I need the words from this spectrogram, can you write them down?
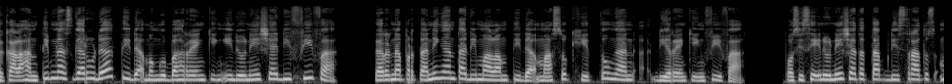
Kekalahan timnas Garuda tidak mengubah ranking Indonesia di FIFA karena pertandingan tadi malam tidak masuk hitungan di ranking FIFA. Posisi Indonesia tetap di 146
